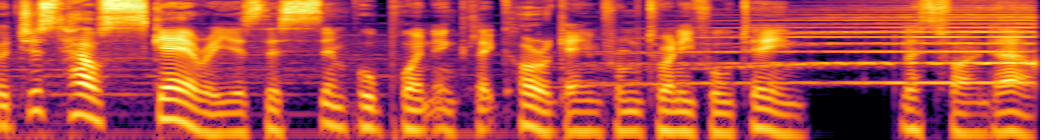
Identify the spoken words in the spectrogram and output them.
But just how scary is this simple point and click horror game from 2014? Let's find out.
